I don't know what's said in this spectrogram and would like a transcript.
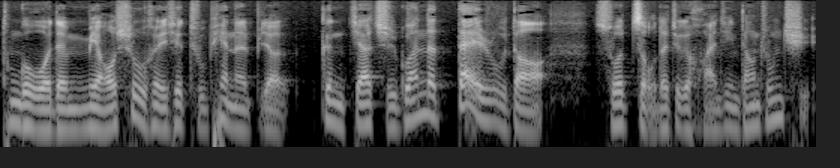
通过我的描述和一些图片呢，比较更加直观的带入到所走的这个环境当中去。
